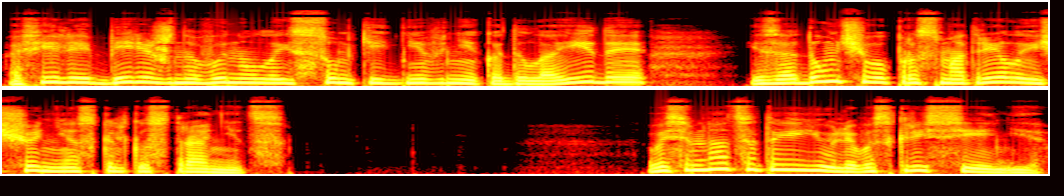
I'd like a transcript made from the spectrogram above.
Офелия бережно вынула из сумки дневник Аделаиды и задумчиво просмотрела еще несколько страниц. 18 июля, воскресенье.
